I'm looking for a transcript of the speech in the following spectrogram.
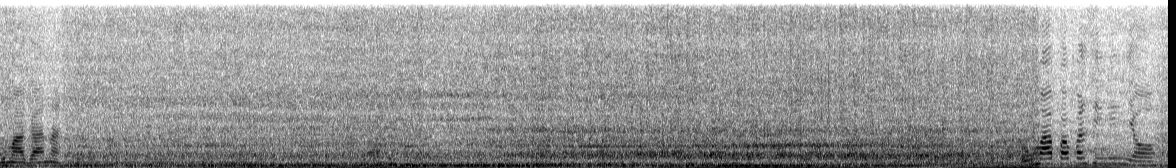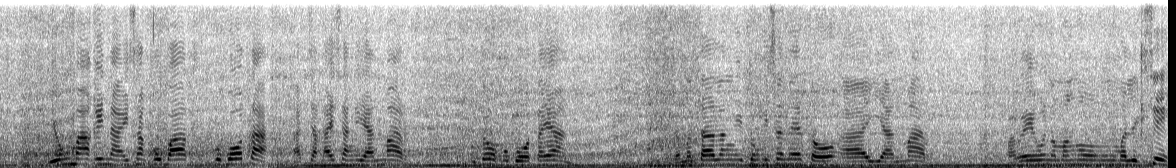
gumagana. Kung mapapansin ninyo, yung makina isang kubat, kubota at saka isang Yanmar. Ito kubota yan. Samantalang itong isa nito ay Yanmar. Pareho namang maliksi.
